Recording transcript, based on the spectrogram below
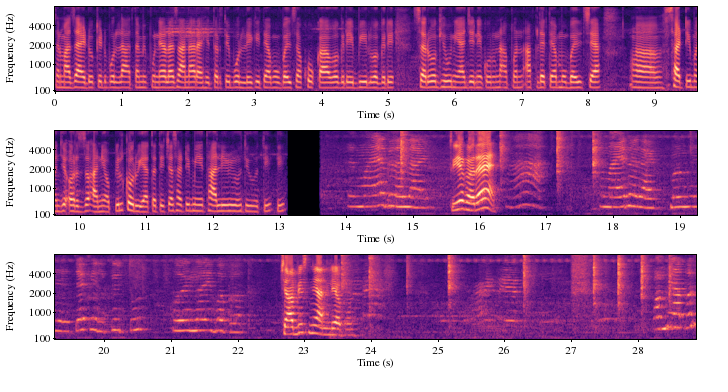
तर माझा ॲडव्होकेट बोलला आता मी पुण्याला जाणार आहे. तर ते बोलले की त्या मोबाईलचा खोका वगैरे बिल वगैरे सर्व घेऊन या जेणेकरून आपण आपल्या त्या मोबाईलच्या साठी म्हणजे अर्ज आणि अपील करूया. तर त्याच्यासाठी मी इथं आलेली होती होती ती. आहे? तुझे घर आहे. हा हे कोणी नाही बघत. चाबीच नाही आणली आपण. मम्मी आपण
